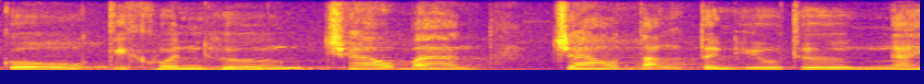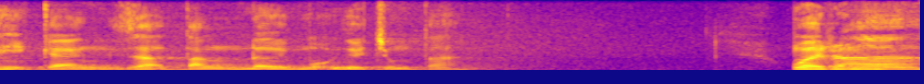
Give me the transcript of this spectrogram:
cố cái khuynh hướng trao ban, trao tặng tình yêu thương ngày càng gia tăng nơi mỗi người chúng ta. Ngoài ra,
